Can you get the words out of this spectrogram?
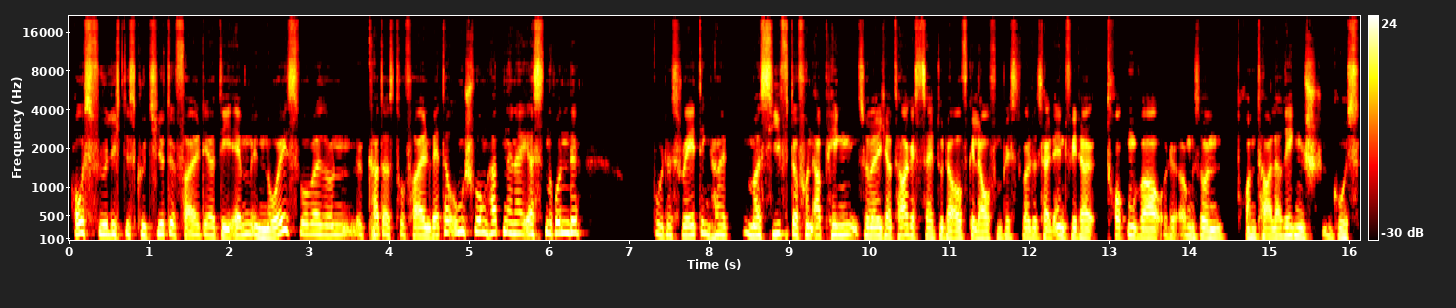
ausführlich diskutierte Fall der DM in Neuss, wo wir so einen katastrophalen Wetterumschwung hatten in der ersten Runde, wo das Rating halt massiv davon abhing, zu welcher Tageszeit du da aufgelaufen bist, weil das halt entweder trocken war oder irgend so ein frontaler Regenguss.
